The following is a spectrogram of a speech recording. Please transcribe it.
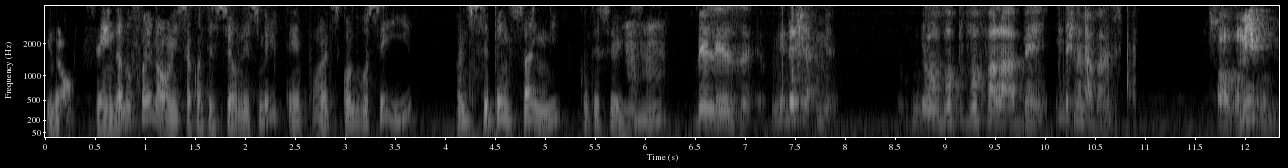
Não, você ainda não foi, não. Isso aconteceu nesse meio tempo. Antes, quando você ia, antes de você pensar em ir, aconteceu isso. Uhum. Beleza. Me deixa. eu vou, vou falar, bem. Me deixa na minha base. Fala comigo?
